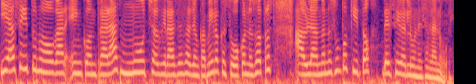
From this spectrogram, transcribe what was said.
y así tu nuevo hogar encontrarás. Muchas gracias a John Camilo que estuvo con nosotros hablándonos un poquito del ciberlunes en la nube.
